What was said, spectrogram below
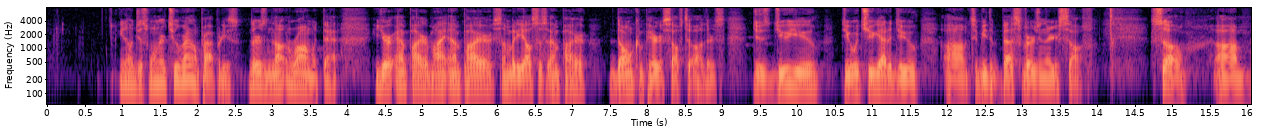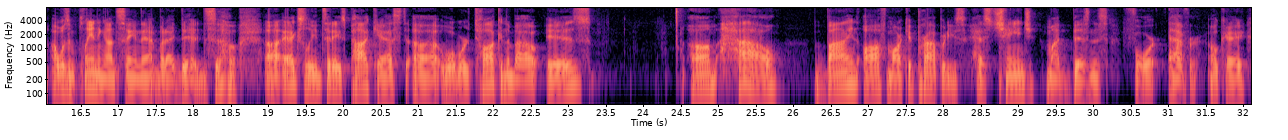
you know, just one or two rental properties. There's nothing wrong with that. Your empire, my empire, somebody else's empire, don't compare yourself to others. Just do you, do what you got to do um, to be the best version of yourself. So, um, I wasn't planning on saying that, but I did. So, uh, actually, in today's podcast, uh, what we're talking about is um, how buying off market properties has changed my business forever. Okay.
